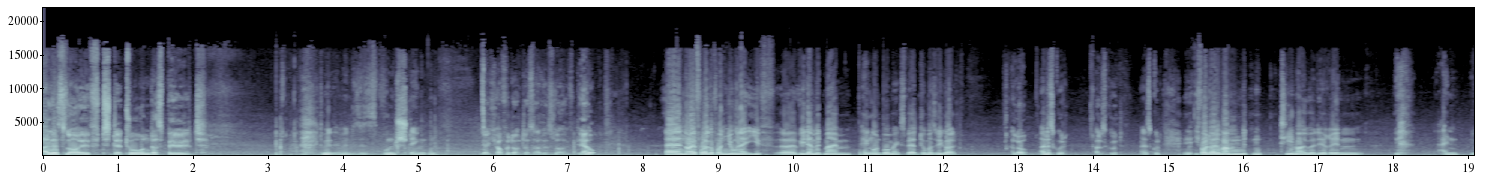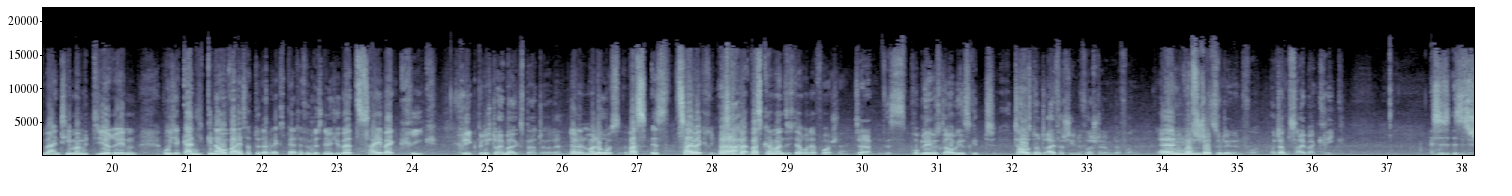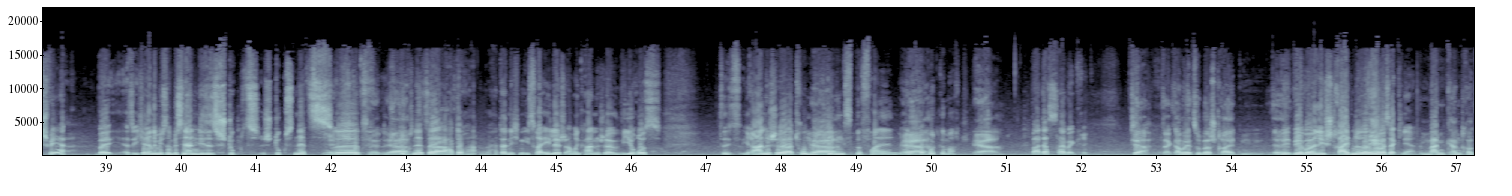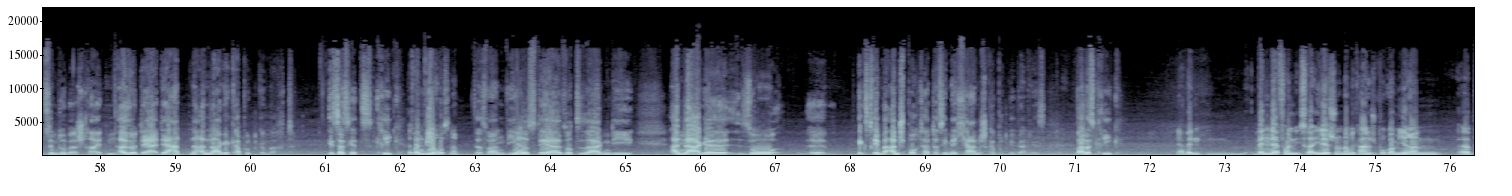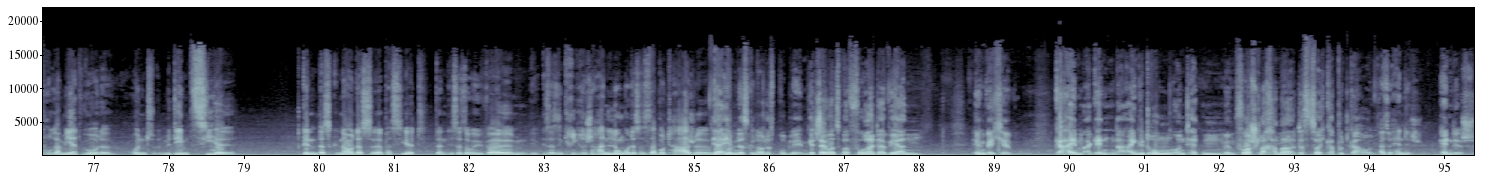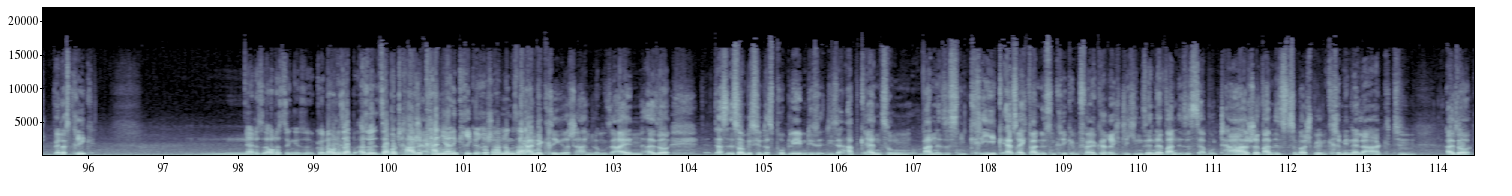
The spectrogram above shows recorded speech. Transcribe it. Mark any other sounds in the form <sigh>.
Alles läuft, der Ton, das Bild. Du mit, mit dieses Wunschdenken. Ja, ich hoffe doch, dass alles läuft. Ja. Jo. Äh, neue Folge von Jung Naiv. Äh, wieder mit meinem Peng- und Bumm-Experten Thomas Wiegold. Hallo? Alles gut? Alles gut? Alles gut. Ich wollte heute mal mit einem Thema über dir reden. <laughs> Ein, über ein Thema mit dir reden, wo ich gar nicht genau weiß, ob du da der Experte für bist, nämlich über Cyberkrieg. Krieg bin ich doch immer Experte, oder? Ja, dann mal los. Was ist Cyberkrieg? Was, Ah. was kann man sich darunter vorstellen? Tja, das Problem ist, glaube ich, es gibt tausend und drei verschiedene Vorstellungen davon. Ähm, Was stellst du dir denn vor unterm Cyberkrieg? Es ist, es ist schwer. Weil, also ich erinnere mich so ein bisschen an dieses Stux, Stuxnetz. Ja, äh, Stuxnet, ja. Stuxnetz, da hat doch hat da nicht ein israelisch-amerikanischer Virus das iranische Atomdings befallen und Ja. kaputt gemacht? Ja. War das Cyberkrieg? Tja, da kann man jetzt drüber streiten. Äh, wir, wir wollen nicht streiten, nur nee. was erklären. Man kann trotzdem drüber streiten. Also der, der hat eine Anlage kaputt gemacht. Ist das jetzt Krieg? Das war ein Virus, ne? Das war ein Virus, der sozusagen die Anlage so äh, extrem beansprucht hat, dass sie mechanisch kaputt gegangen ist. War das Krieg? Ja, wenn, wenn der von israelischen und amerikanischen Programmierern äh, programmiert wurde und mit dem Ziel, dass genau das äh, passiert, dann ist das auf jeden Fall ist das eine kriegerische Handlung oder ist das Sabotage? Ja, eben, das ist genau das Problem. Jetzt stellen wir uns mal vor, da wären irgendwelche geheimen Agenten da eingedrungen und hätten mit dem Vorschlaghammer das Zeug kaputt gehauen. Also händisch. Händisch. Wäre das Krieg? Ja, das ist auch das Ding. Auch eine Sab also Sabotage Ja. kann ja eine kriegerische Handlung sein. Kann eine kriegerische Handlung sein. Also das ist so ein bisschen das Problem, diese, diese Abgrenzung, wann ist es ein Krieg, erst recht, wann ist ein Krieg im völkerrechtlichen Sinne, wann ist es Sabotage, wann ist es zum Beispiel ein krimineller Akt. Also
